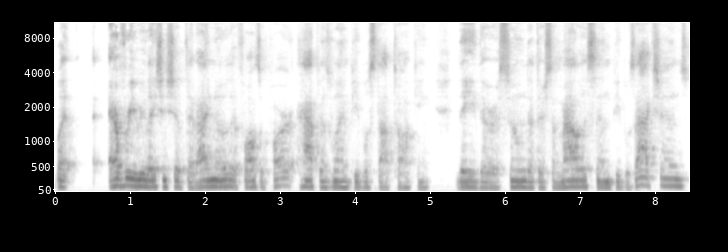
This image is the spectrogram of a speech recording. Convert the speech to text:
But every relationship that I know that falls apart happens when people stop talking. They either assume that there's some malice in people's actions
